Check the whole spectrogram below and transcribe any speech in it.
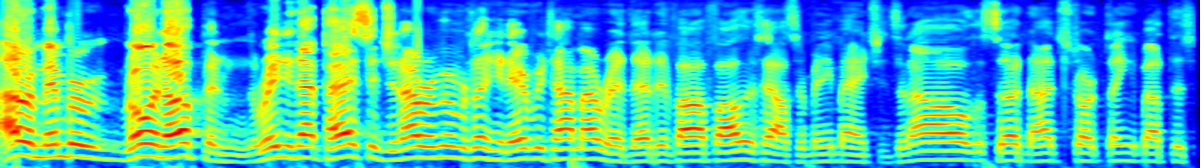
I remember growing up and reading that passage, and I remember thinking every time I read that, in my Father's house are many mansions. And all of a sudden, I'd start thinking about this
